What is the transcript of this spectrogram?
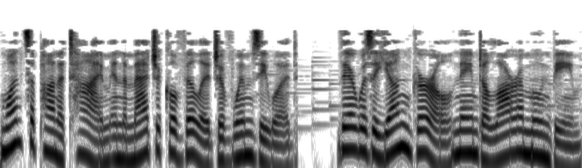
Once upon a time in the magical village of Whimsywood. There was a young girl named Elara Moonbeam.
